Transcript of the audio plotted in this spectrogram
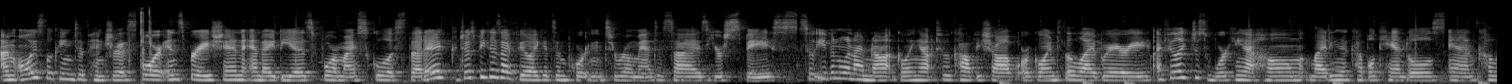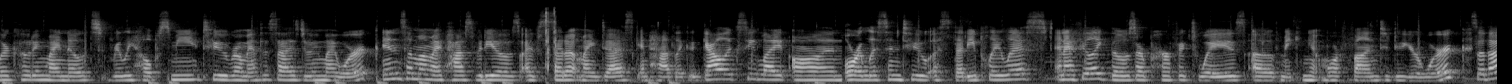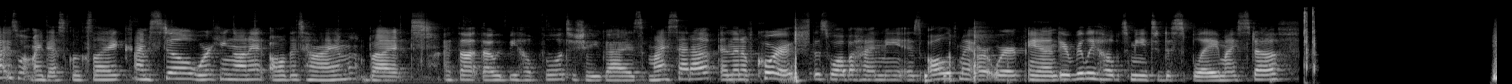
I'm always looking to Pinterest for inspiration and ideas for my school aesthetic, just because I feel like it's important to romanticize your space. So even when I'm not going out to a coffee shop or going to the library, I feel like just working at home, lighting a couple candles, and color coding my notes really helps me to romanticize doing my work. In some of my past videos, I've set up my desk and had like a galaxy light on or listened to a study playlist, and I feel like those are perfect ways of making it more fun to do your work. So that is what my desk looks like. I'm still working on it all the time, but I thought that would be helpful to show you guys my setup. And then of course, this wall behind me is all of my artwork and it really helped me to display my stuff.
